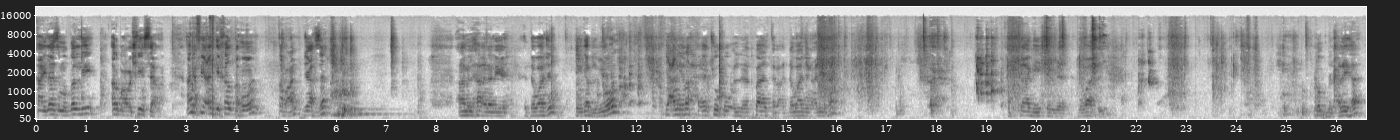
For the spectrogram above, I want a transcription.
هاي لازم تظلي 24 ساعة. أنا في عندي خلطة هون طبعا جاهزة. عاملها أنا للدواجن من قبل بيوم. يعني راح تشوفوا الإقبال تبع الدواجن عليها. تلاقي الدواجن تقبل عليها.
